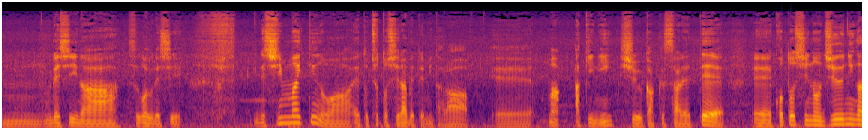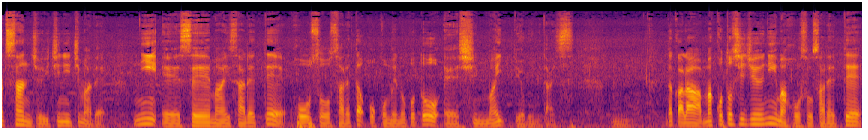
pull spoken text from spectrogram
うん嬉しいな。すごい嬉しい。で新米っていうのは、えっと、ちょっと調べてみたらえー、まあ、秋に収穫されて、えー、今年の12月31日までに、えー、精米されて包装されたお米のことを、え新米って呼ぶみたいです、うん、だから、まあ、今年中に、まあ、包装されて、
